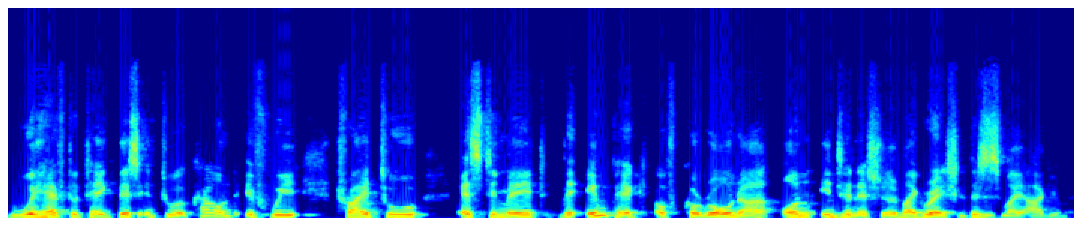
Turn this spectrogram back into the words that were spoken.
we have to take this into account if we try to estimate the impact of Corona on international migration. This is my argument.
